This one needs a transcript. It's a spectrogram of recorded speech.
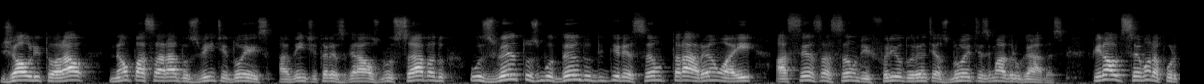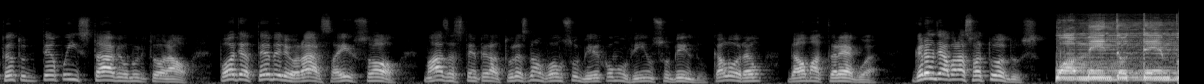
Já o litoral não passará dos 22 a 23 graus no sábado. Os ventos mudando de direção trarão aí a sensação de frio durante as noites e madrugadas. Final de semana, portanto, de tempo instável no litoral. Pode até melhorar, sair sol, mas as temperaturas não vão subir como vinham subindo. Calorão dá uma trégua. Grande abraço a todos! O aumento tempo.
